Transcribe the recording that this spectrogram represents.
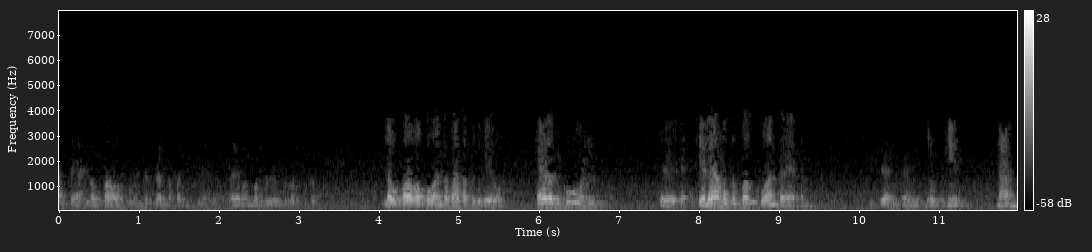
حتى يعني لو طاوقوا أنت تعتقد غيرهم برضه لو طاوقوا أنت تعتقد غيرهم. هذا بيكون آه، كلامك صدق وأنت آثم كيف؟ نعم.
